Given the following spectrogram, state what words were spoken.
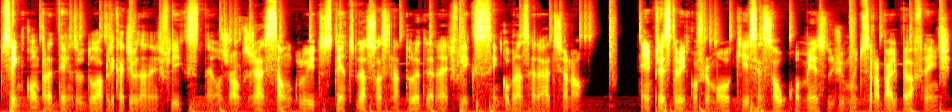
sem compra dentro do aplicativo da Netflix. Né? Os jogos já são incluídos dentro da sua assinatura da Netflix, sem cobrança adicional. A empresa também confirmou que esse é só o começo de muito trabalho pela frente,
